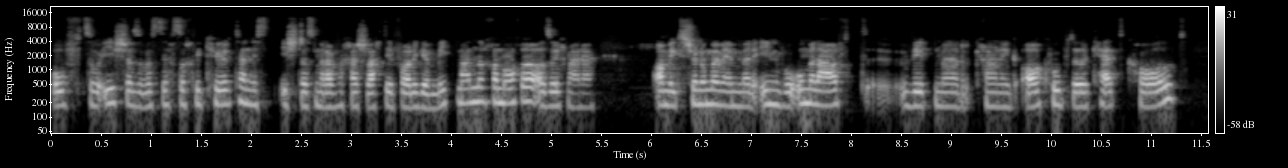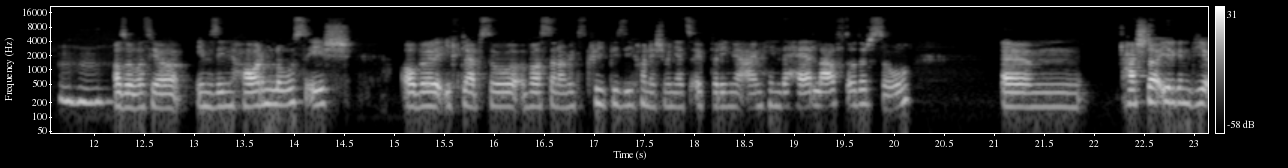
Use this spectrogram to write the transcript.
oft so ist, also was ich so ein bisschen gehört habe, ist, ist dass man einfach auch schlechte Erfahrungen mit Männern machen kann. Also ich meine, amix schon nur, wenn man irgendwo rumläuft, wird man, keine Ahnung, angehupt oder catcalled. Mhm. Also was ja im Sinn harmlos ist. Aber ich glaube so, was dann amix creepy sein kann, ist, wenn jetzt jemand einem hinterherläuft oder so. Ähm, hast du da irgendwie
